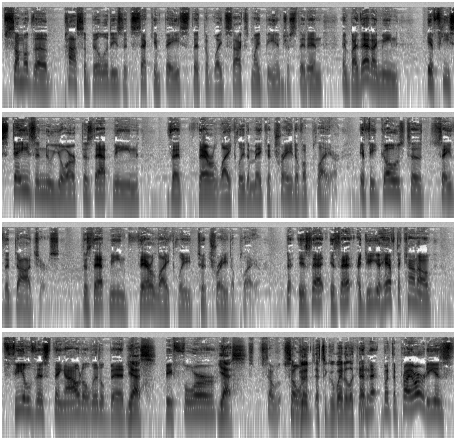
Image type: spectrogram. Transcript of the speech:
some of the possibilities at second base that the White Sox might be interested in? And by that I mean, if he stays in New York, does that mean that they're likely to make a trade of a player? If he goes to, say, the Dodgers, does that mean they're likely to trade a player? Is that is that do you have to kind of feel this thing out a little bit? Yes. Before yes. So so a good. That's a good way to look at and it. that, but the priority is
